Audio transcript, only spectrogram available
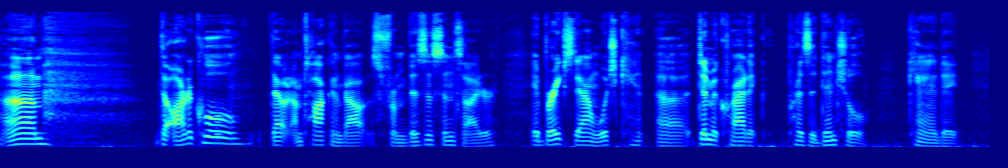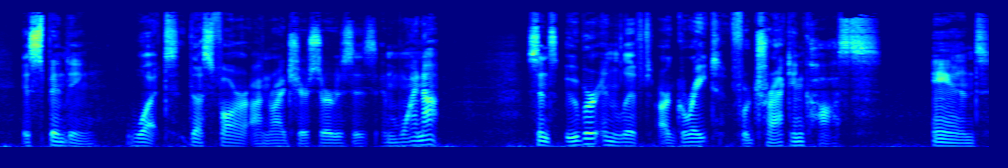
Um, the article that I'm talking about is from Business Insider. It breaks down which can, uh, Democratic presidential candidate is spending what thus far on rideshare services and why not. Since Uber and Lyft are great for tracking costs and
